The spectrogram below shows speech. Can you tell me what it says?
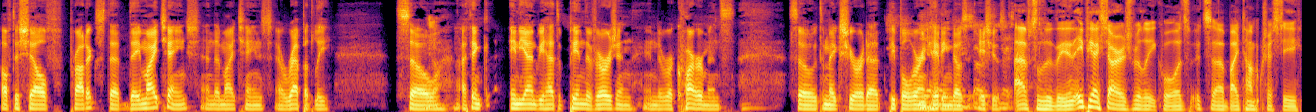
off-the-shelf products that they might change and they might change uh, rapidly. So yeah. I think in the end we had to pin the version in the requirements. So to make sure that people weren't yeah, hitting those issues. Absolutely, and API Star is really cool. It's it's uh, by Tom Christie,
